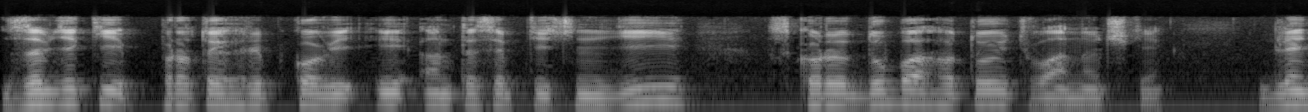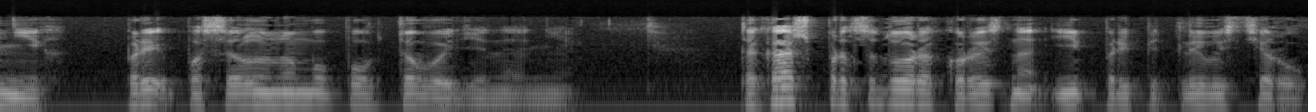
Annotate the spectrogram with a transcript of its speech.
Завдяки протигрибковій і антисептичній дії з кори дуба готують ванночки для ніг при посиленому повтовиділенні. Така ж процедура корисна і при пітливості рук.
